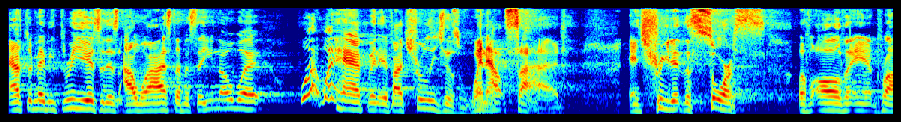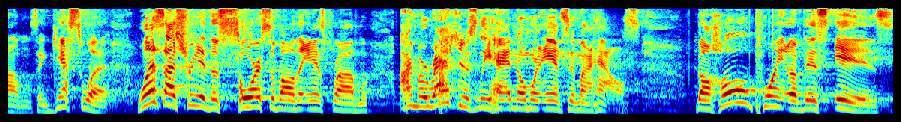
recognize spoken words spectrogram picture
After maybe three years of this, I wised up and said, you know what? What would happen if I truly just went outside and treated the source of all the ant problems. And guess what? Once I treated the source of all the ants problem, I miraculously had no more ants in my house. The whole point of this is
